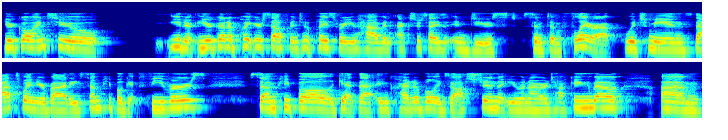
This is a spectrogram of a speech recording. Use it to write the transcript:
you're going to, you know, you're going to put yourself into a place where you have an exercise induced symptom flare up, which means that's when your body, some people get fevers. Some people get that incredible exhaustion that you and I were talking about. Um,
